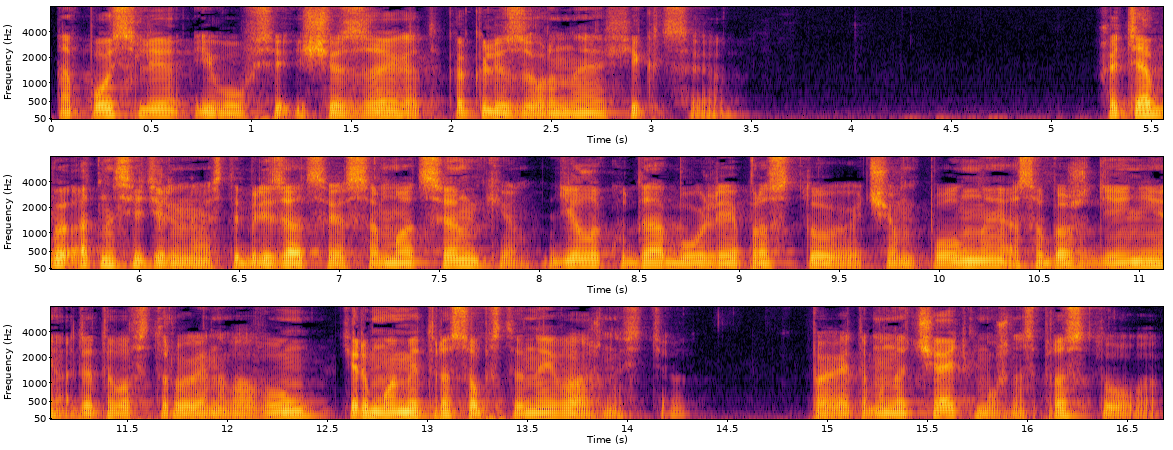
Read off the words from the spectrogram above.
а после и вовсе исчезает, как иллюзорная фикция. Хотя бы относительная стабилизация самооценки – дело куда более простое, чем полное освобождение от этого встроенного в ум термометра собственной важности. Поэтому начать можно с простого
